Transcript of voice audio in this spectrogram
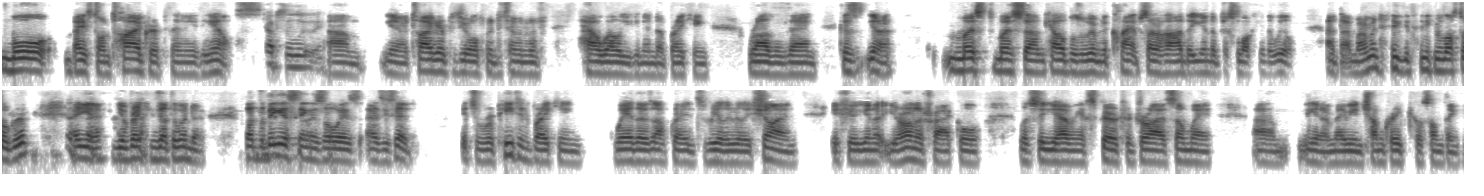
more based on tire grip than anything else. Absolutely. Um, you know, tire grip is your ultimate determinant of how well you can end up braking, rather than because you know most most um, calipers will be able to clamp so hard that you end up just locking the wheel at that moment. then you've lost all grip, and you know your braking's out the window. But the biggest thing is always, as you said, it's repeated braking where those upgrades really really shine. If you're you know you're on a track or let's say you're having a spirited drive somewhere, um, you know maybe in Chum Creek or something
